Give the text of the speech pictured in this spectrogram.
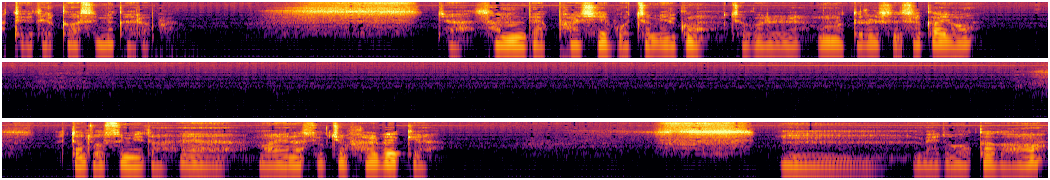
어떻게 될 것 같습니까 여러분 자 385.10 저걸 무너뜨릴 수 있을까요? 일단 좋습니다. 예, 마이너스 6.800개. 음, 매도 효과가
